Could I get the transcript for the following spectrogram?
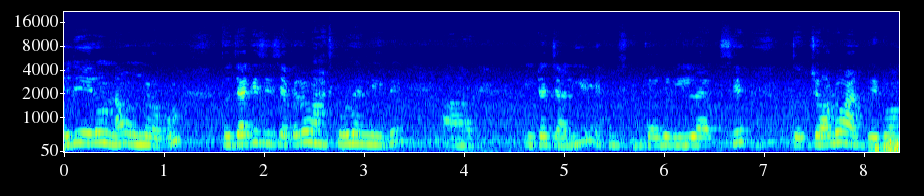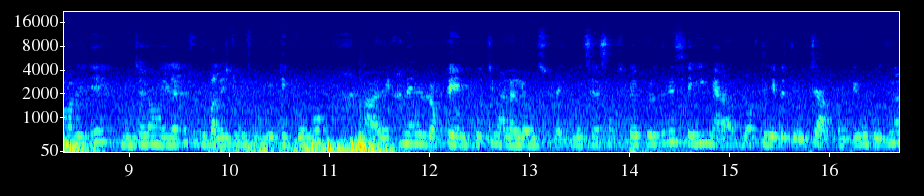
যদি এরকম না অন্যরকম। তো যাকে যে হিসাবেও আজকে বোধহয় নেবে। আর এটা জ্বালিয়ে এখন স্কিন কেয়ার রিল্যাক্সে তো চলো, আর বেডও আমার এই যে মোছানো হয়ে গেছে, শুধু বালিশ ওগুলো ঠিক করব। আর এখানে আমি ব্লগটা এন্ড করছি, ভালো লাগলে অবশ্যই লাইক করে শেয়ার সাবস্ক্রাইব করে দেবে। সেই মেলা ব্লগ থেকে এটা চলছে, আর কন্টিনিউ করছি না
